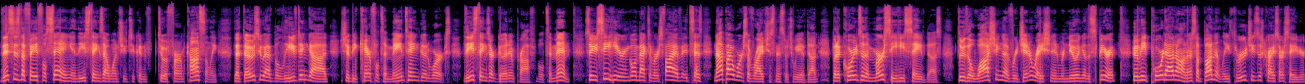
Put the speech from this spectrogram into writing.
This is the faithful saying, and these things I want you to conf- to affirm constantly that those who have believed in God should be careful to maintain good works. These things are good and profitable to men. So you see here, and going back to verse 5, it says, Not by works of righteousness which we have done, but according to the mercy he saved us, through the washing of regeneration and renewing of the Spirit, whom he poured out on us abundantly through Jesus Christ our Savior,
